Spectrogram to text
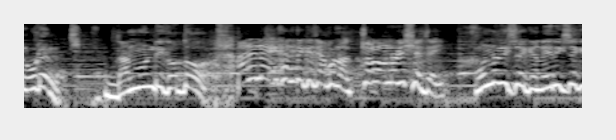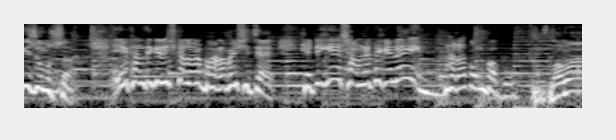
নামেন উঠেন। ধানমন্ডি কত? আরে না এখান থেকে যাব না। চলো অন্য রিক্সা যাই। অন্য রিক্সা কেন? এই রিক্সা কি সমস্যা? এখান থেকে রিক্সাওয়ালার ভাড়া বেশি চায় হেঁটে গিয়ে সামনে থেকে নেই ভাড়া কম পাবো। মামা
